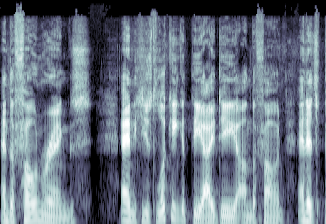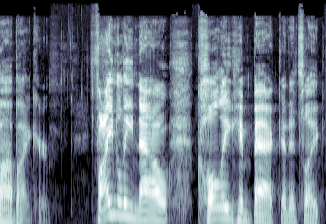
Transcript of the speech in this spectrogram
and the phone rings, and he's looking at the ID on the phone, and it's Bob Iger finally now calling him back and it's like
